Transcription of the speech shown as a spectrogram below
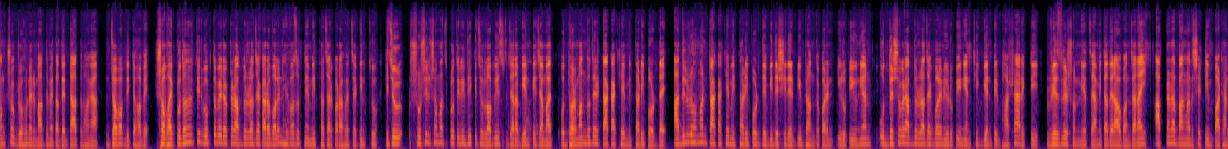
অংশগ্রহণের মাধ্যমে তাদের দাঁত ভাঙা জবাব দিতে হবে। সভায় প্রধান অতিথির বক্তব্যে ডক্টর আব্দুর রাজাক আরও বলেন, হেফাজত নিয়ে মিথ্যাচার করা হয়েছে, কিন্তু কিছু সুশীল সমাজ প্রতিনিধি, কিছু লবিস্ট যারা বিএনপি জামায়াত ও ধর্মান্ধদের টাকা খেয়ে মিথ্যা রিপোর্ট দেয়। আদিলুর রহমান টাকা খেয়ে মিথ্যা রিপোর্ট দিয়ে বিদেশিদের বিভ্রান্ত করেন ইউরোপীয় ইউনিয়ন। উদ্দেশ্য করে আব্দুর রাজাক বলেন, ইউরোপীয় ইউনিয়ন ঠিক বিএনপির ভাষা আর একটি রেজুলেশন নিয়েছে। আমি তাদের আহ্বান জানাই, আপনারা বাংলাদেশের টিম পাঠান।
